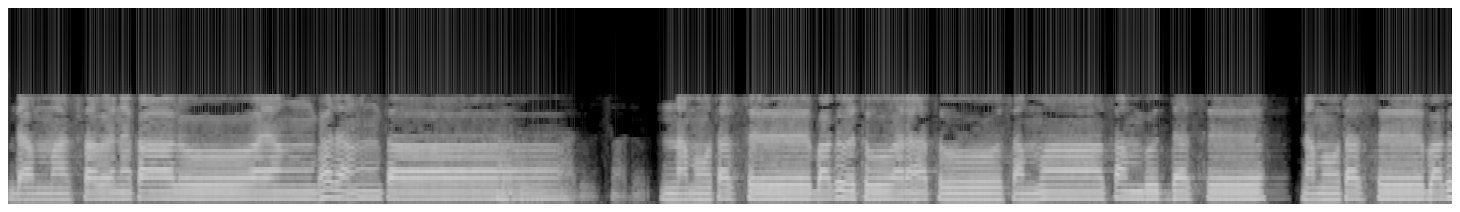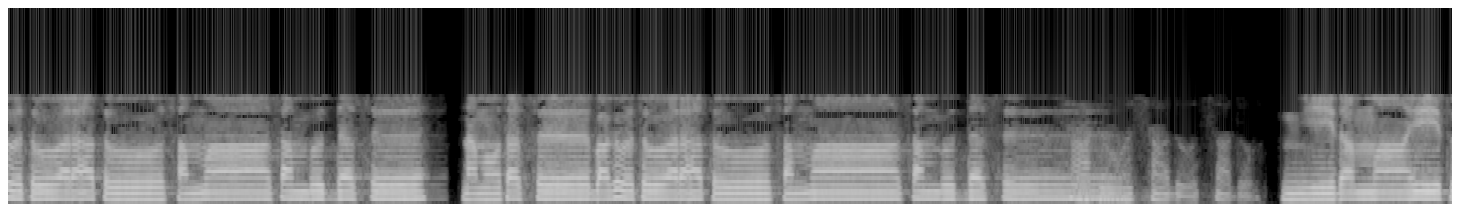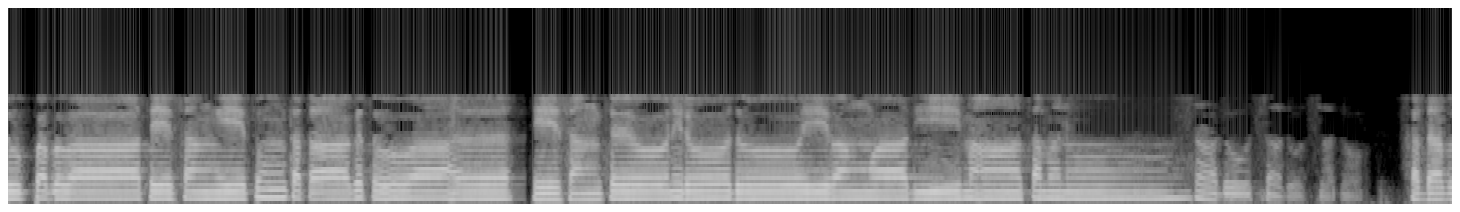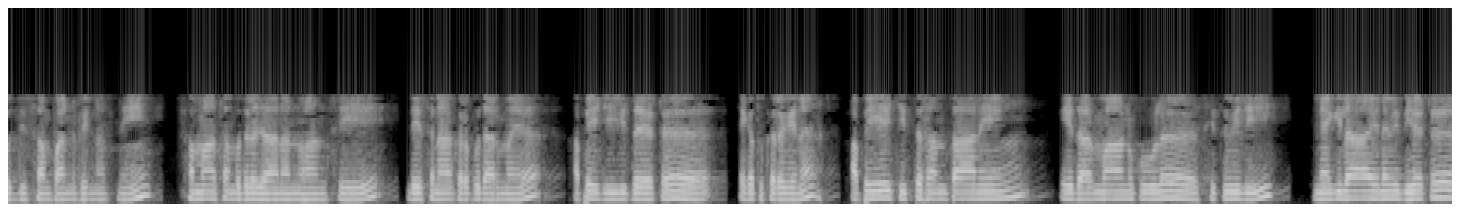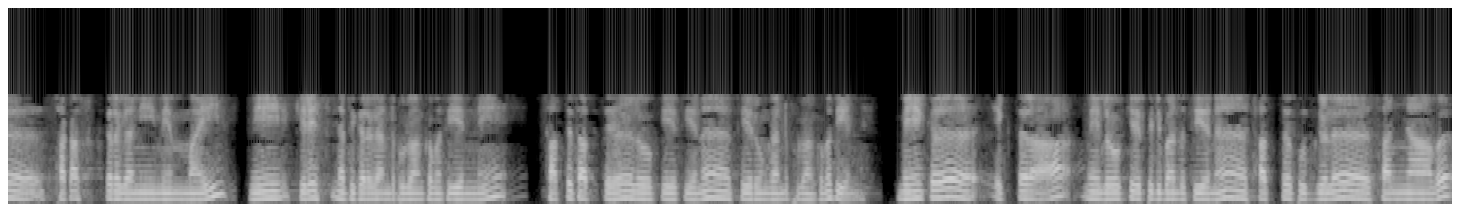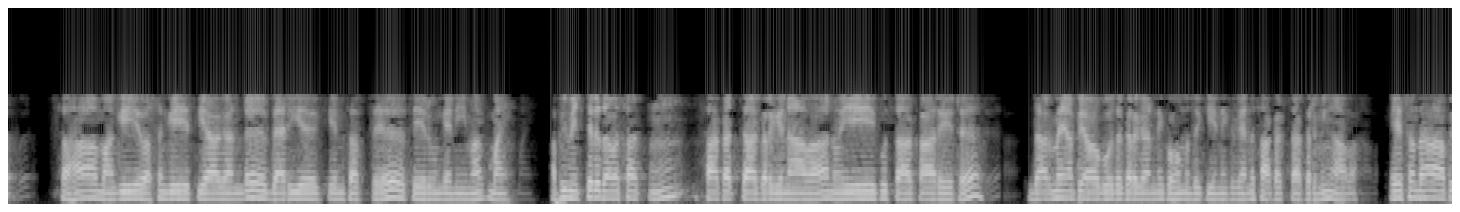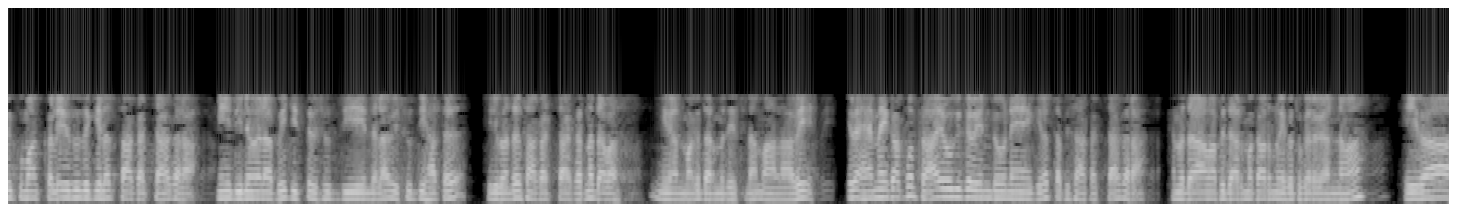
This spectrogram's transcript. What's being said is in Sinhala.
ධම්මස්සවනකාලෝ අයං භදංතා නමෝ තස්ස භගවතු අරහතෝ සම්මා සම්බුද්දස්ස। නමෝ තස්ස භගවතු අරහතෝ සම්මා සම්බුද්දස්ස। නමෝ තස්ස භගවතු අරහතෝ සම්මා සම්බුද්දස්ස। සාදු සාදු සාදු। මේ ධම්මා හේතුප්පබවා තේසං හේතුං තථාගතෝ ආහ. තේසං චයෝ නිරෝධෝ එවං වාදී මහා සමනෝ. සාදු සාදු සාදු. සදා බුද්ධ සම්පන්න පින්වත්නි සම්මා සම්බුදුරජාණන් වහන්සේ දේශනා කරපු ධර්මය අපේ ජීවිතයට එකතු කරගෙන අපේ චිත්තසංතාණයෙන් ඒ ධර්මානුකූල සිතුවිලි නැగిලා එන විදිහට සකස් කරගැනීමෙන්මයි මේ කෙලෙස් නැති කරගන්න පුළුවන්කම තියෙන්නේ. සත්‍ය తত্ত্বය ලෝකයේ තියෙන තේරුම් ගන්න පුළුවන්කම තියෙන්නේ. මේක එක්තරා මේ ලෝකයේ පිළිබඳ තියෙන සත්ව පුද්ගල සංඥාව සහ මගේ වසඟේ තියාගන්න බැරිය කියන తত্ত্বය තේරුම් ගැනීමක්මයි. අපි මෙච්චර දවසක් සාකච්ඡා කරගෙන ආවා නොයේකුත් ආකාරයට ධර්මය අපි අවබෝධ කරගන්නේ කොහොමද කියන එක ගැන සාකච්ඡා කරමින් ආවා. ඒ සඳහා අපි කුමක් කළ යුතුද කියලා සාකච්ඡා කරා. මේ දිනවල අපි චිත්තවිසුද්ධියේ ඉඳලා විසුද්ධි 7 පිළිබඳව සාකච්ඡා කරන දවස්. නිවන් මාර්ග ධර්ම දේශනා මාලාවේ. ඒවා හැම එකක්ම ප්‍රායෝගික වෙන්න ඕනේ කියලාත් අපි සාකච්ඡා කරා. හැමදාම අපි ධර්ම කරුණු එකතු කරගන්නවා. ඒවා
